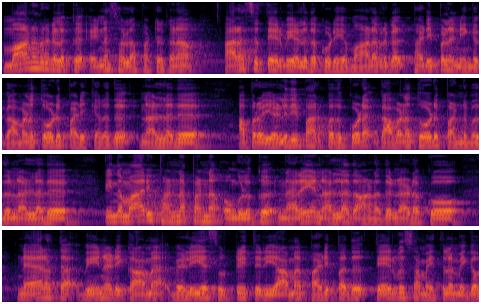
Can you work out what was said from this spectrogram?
மாணவர்களுக்கு என்ன சொல்லப்பட்டிருக்குன்னா அரசு தேர்வு எழுதக்கூடிய மாணவர்கள் படிப்பில் நீங்கள் கவனத்தோடு படிக்கிறது நல்லது. அப்புறம் எழுதி பார்ப்பது கூட கவனத்தோடு பண்ணுவது நல்லது. இந்த மாதிரி பண்ண பண்ண உங்களுக்கு நிறைய நல்லதானது நடக்கும். நேரத்தை வீணடிக்காமல் வெளியே சுற்றி திரியாமல் படிப்பது தேர்வு சமயத்தில் மிக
